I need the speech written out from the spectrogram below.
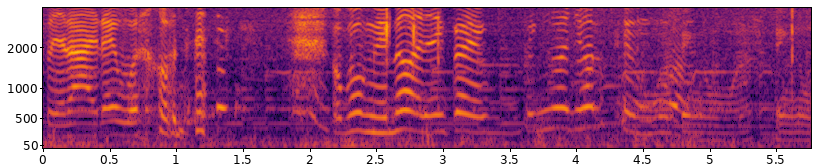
ใส่ลายได้บ่ทนเอาพวกนี้เนาะยังใส่เป็นเงือกยอดถึงหัวเป็นนัว เป็นนัว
